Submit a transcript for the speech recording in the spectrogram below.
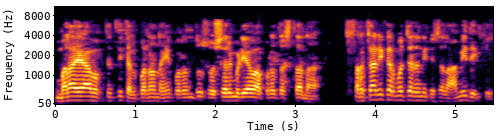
मला या बाबतीतली कल्पना नाही परंतु सोशल मीडिया वापरत असताना सरकारी कर्मचाऱ्यांनी कशाला? आम्ही देखील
